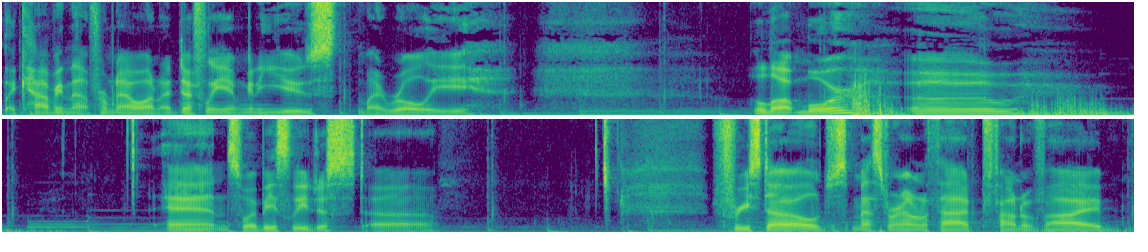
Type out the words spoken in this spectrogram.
like having that from now on. I definitely am going to use my ROLI a lot more. Um and so I basically just uh freestyle, just messed around with that, found a vibe,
